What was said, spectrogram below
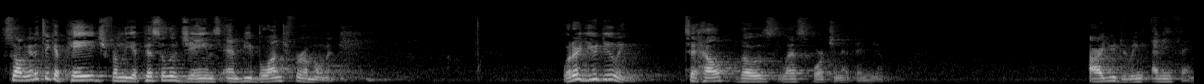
So I'm going to take a page from the Epistle of James and be blunt for a moment. What are you doing to help those less fortunate than you? Are you doing anything?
